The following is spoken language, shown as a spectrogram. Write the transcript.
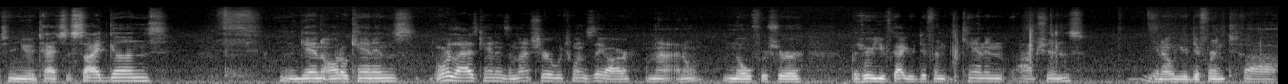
So you attach the side guns. And again, auto cannons or las cannons. I'm not sure which ones they are. I'm not. I don't know for sure. But here you've got your different cannon options. You know your different uh,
